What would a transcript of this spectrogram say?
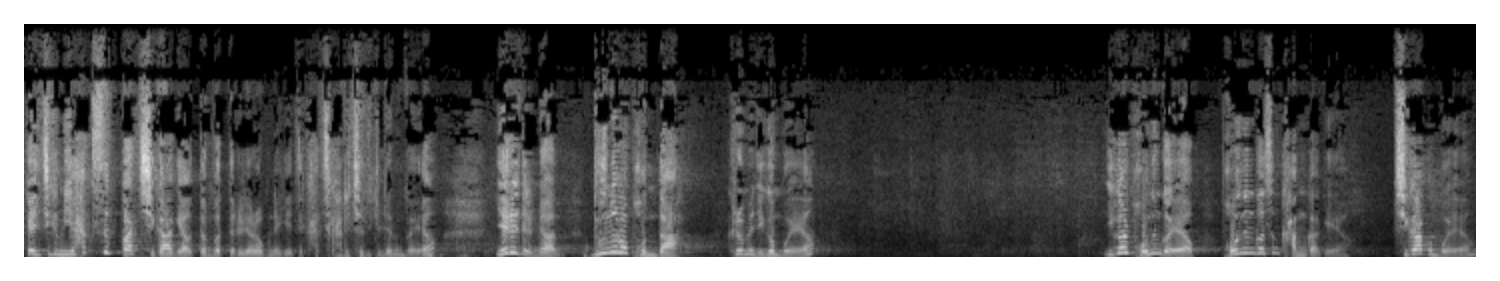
그러니까 지금 이 학습과 지각의 어떤 것들을 여러분에게 이제 같이 가르쳐 드리려는 거예요. 예를 들면, 눈으로 본다. 그러면 이건 뭐예요? 이걸 보는 거예요. 보는 것은 감각이에요. 지각은 뭐예요?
